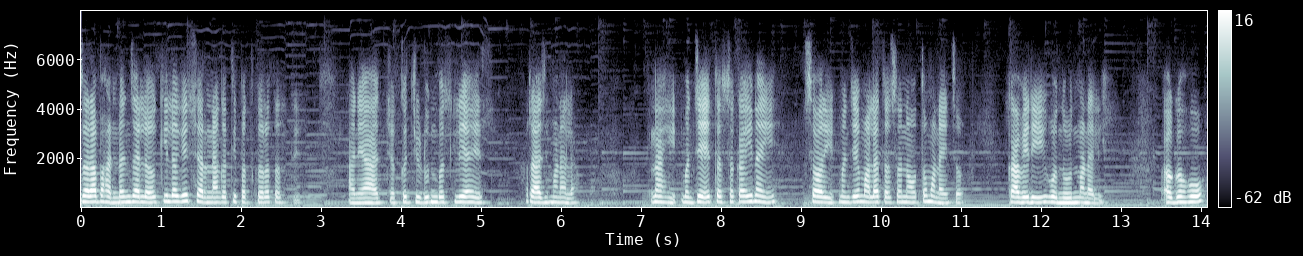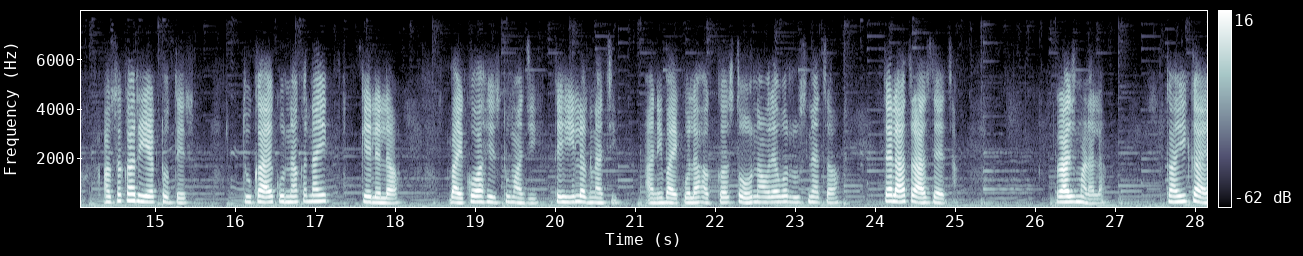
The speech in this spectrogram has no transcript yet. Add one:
जरा भांडण झालं की लगेच शरणागती पत्करत असते. आणि आज चक्क चिडून बसली आहेस. राज म्हणाला. नाही म्हणजे तसं काही नाही. सॉरी म्हणजे मला तसं नव्हतं म्हणायचं. कावेरी गोंधळून म्हणाली अगं हो असं का रिॲक्ट होतेस? तू काय कुणा नाही केलेला? बायको आहेस तू माझी तेही लग्नाची. आणि बायकोला हक्क असतो नवऱ्यावर रुसण्याचा. त्याला त्रास द्यायचा. राज म्हणाला काही काय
